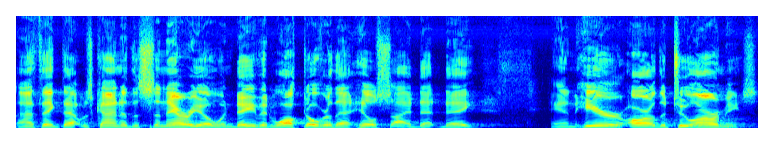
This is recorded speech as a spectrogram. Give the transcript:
I think that was kind of the scenario when David walked over that hillside that day. And here are the two armies.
